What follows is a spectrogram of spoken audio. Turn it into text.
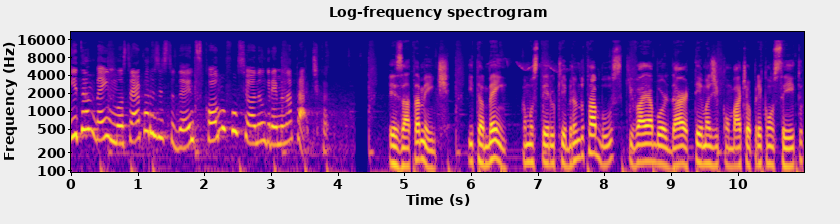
E também mostrar para os estudantes como funciona o Grêmio na prática. Exatamente. E também vamos ter o Quebrando Tabus, que vai abordar temas de combate ao preconceito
